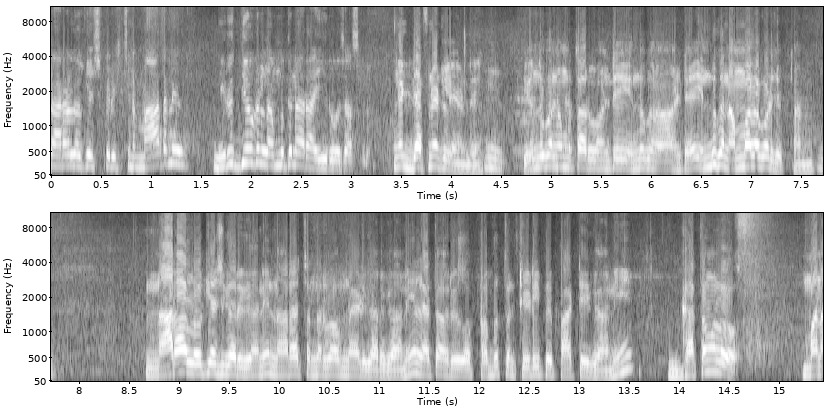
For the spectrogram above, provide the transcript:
నారా లోకేష్ గారు ఇచ్చిన మాటని నిరుద్యోగులు నమ్ముతున్నారా ఈ రోజు అసలు? డెఫినెట్లీ అండి. ఎందుకు నమ్ముతారు అంటే ఎందుకు అంటే ఎందుకు నమ్మాలో కూడా చెప్తాను. నారా లోకేష్ గారు కానీ నారా చంద్రబాబు నాయుడు గారు కానీ లేకపోతే ప్రభుత్వం టీడీపీ పార్టీ కానీ గతంలో మన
